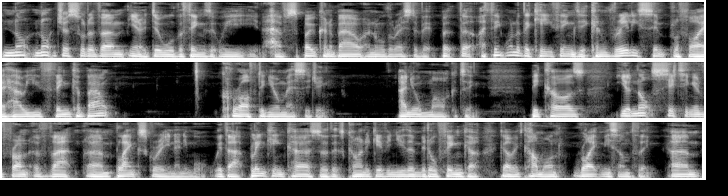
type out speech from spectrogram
not not just sort of um, you know do all the things that we have spoken about and all the rest of it, but the, I think one of the key things it can really simplify how you think about crafting your messaging and your marketing because you're not sitting in front of that um, blank screen anymore with that blinking cursor that's kind of giving you the middle finger going, come on, write me something. Um,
